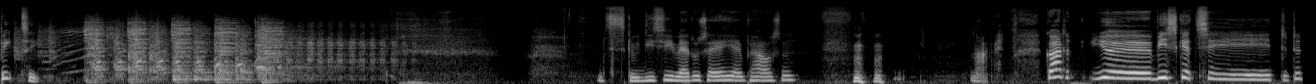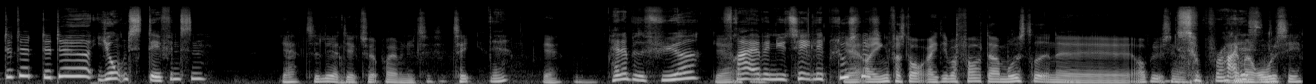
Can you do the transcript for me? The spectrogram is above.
BT. skal vi lige sige, hvad du sagde her i pausen? Nej. Godt. Øh, vi skal til du, du, du, du, du, du. Jon Steffensen. Ja, tidligere direktør på Avenue T. Ja. Ja. Han er blevet fyret Ja, fra Avenue T lidt ja, pludseligt. og ingen forstår rigtigt, hvorfor. Der er modstridende øh, oplysninger, Surprise. kan man roligt sige.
